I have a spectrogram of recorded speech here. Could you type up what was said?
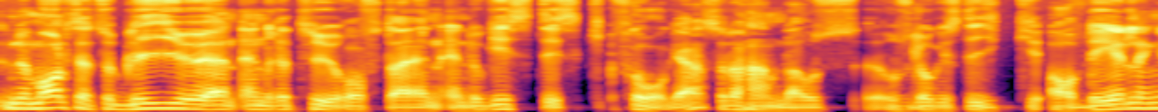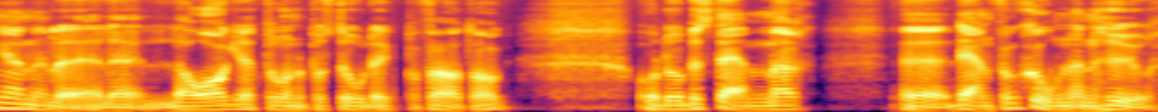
normalt sett så blir ju en, en retur ofta en, en, logistisk fråga, så det hamnar hos, hos logistikavdelningen eller, eller lagret beroende på storlek på företag. Och då bestämmer eh, Eh, den funktionen hur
